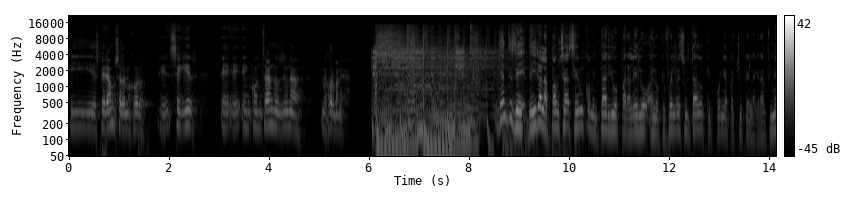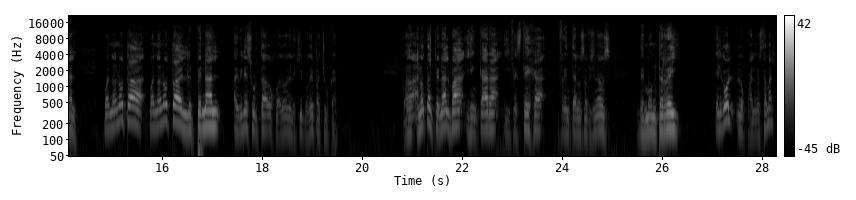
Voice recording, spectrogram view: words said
y esperamos a lo mejor eh, seguir eh, encontrándonos de una mejor manera. Y antes de, ir a la pausa, hacer un comentario paralelo a lo que fue el resultado que pone a Pachuca en la gran final. Cuando anota, cuando anota el penal, Avilés Hurtado, jugador del equipo de Pachuca, cuando anota el penal va y encara y festeja frente a los aficionados de Monterrey el gol, lo cual no está mal,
